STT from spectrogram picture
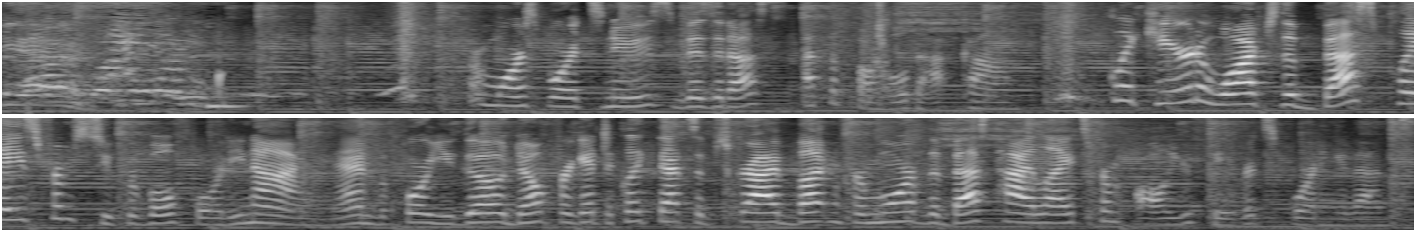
Yes! For more sports news, visit us at thefumble.com. Click here to watch the best plays from Super Bowl 49. And before you go, don't forget to click that subscribe button for more of the best highlights from all your favorite sporting events.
